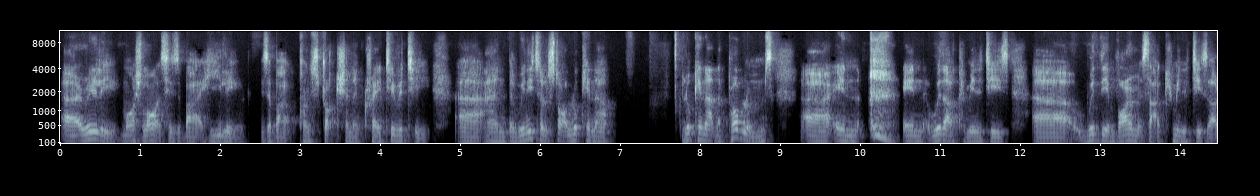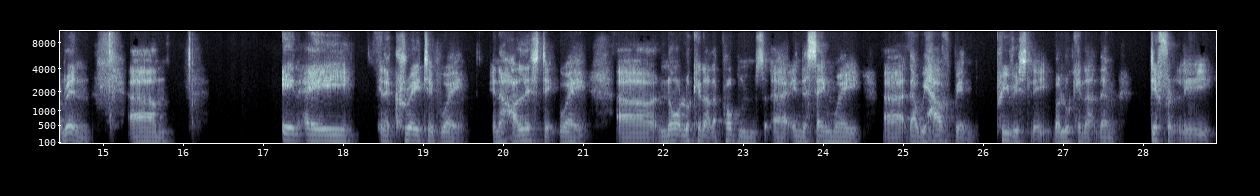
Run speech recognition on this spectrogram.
uh, really, martial arts is about healing, is about construction and creativity. Uh, and we need to start looking at looking at the problems uh, in in with our communities, uh, with the environments that our communities are in, um, in a in a creative way, in a holistic way, uh, not looking at the problems uh, in the same way uh, that we have been previously, but looking at them differently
